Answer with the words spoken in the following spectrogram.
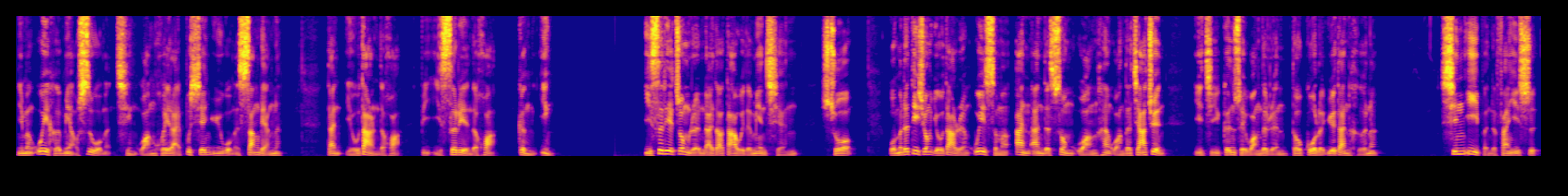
你们为何藐视我们，请王回来，不先与我们商量呢？”但犹大人的话比以色列人的话更硬。以色列众人来到大卫的面前，说：“我们的弟兄犹大人为什么暗暗的送王和王的家眷，以及跟随王的人都过了约旦河呢？”新译本的翻译是：“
